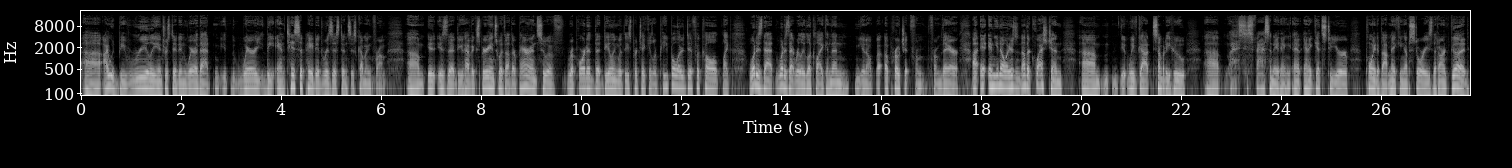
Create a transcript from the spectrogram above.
uh, I would be really interested in where that where the anticipated resistance is coming from. Um, is, is, that do you have experience with other parents who have reported that dealing with these particular people are difficult? Like, what is that? What does that really look like? And then you know approach it from from there. Uh, and, and, you know, here's another question. Um, we've got somebody who uh, this is fascinating, and, and it gets to your point about making up stories that aren't good.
